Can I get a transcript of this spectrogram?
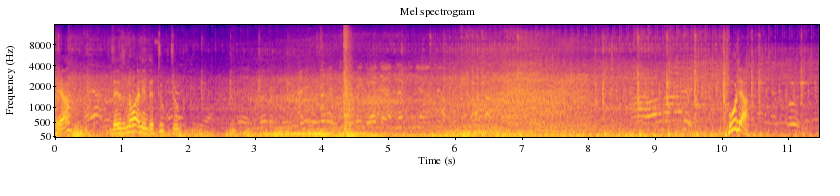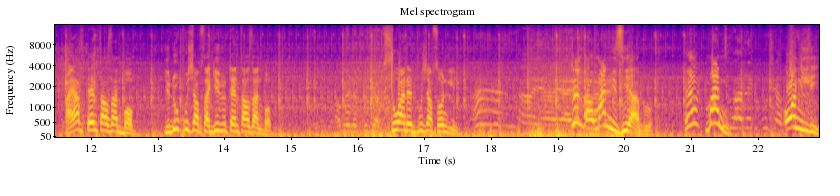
Yeah? There's no one in the tuk-tuk. Buddha, I have 10,000 bob. You do push-ups, I give you 10,000 bob. How many push-ups? 200 push-ups only. 10,000 man is here, bro. Eh? Man, 200 push-ups. only.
